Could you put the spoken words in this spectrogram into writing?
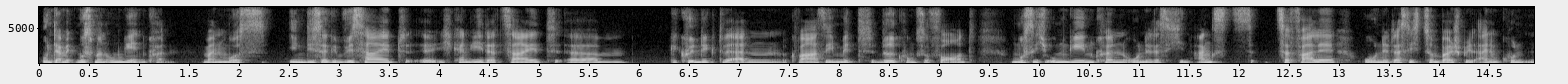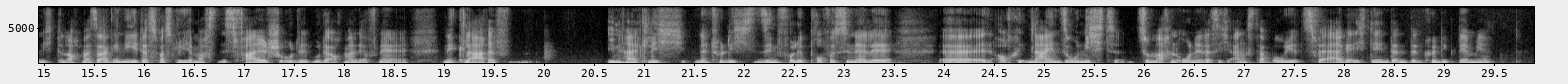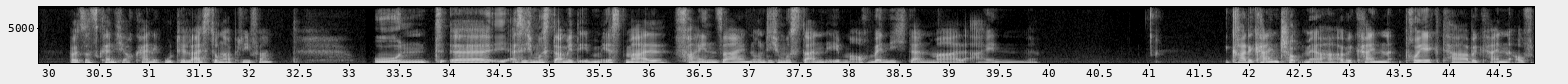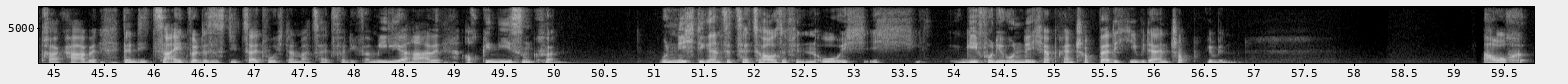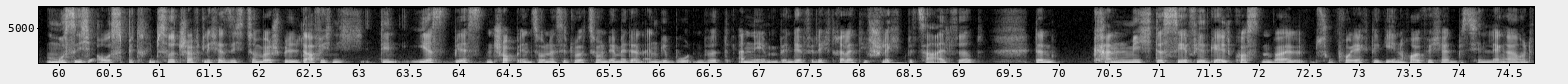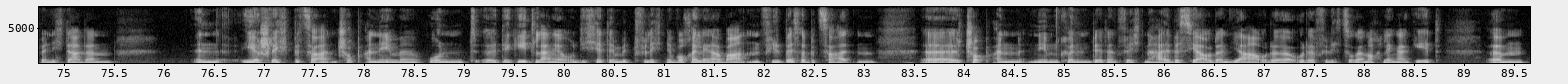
Und damit muss man umgehen können. Man muss in dieser Gewissheit, äh, ich kann jederzeit ähm, gekündigt werden, quasi mit Wirkung sofort, muss ich umgehen können, ohne dass ich in Angst zerfalle, ohne dass ich zum Beispiel einem Kunden nicht dann auch mal sage, nee, das, was du hier machst, ist falsch oder, oder auch mal auf eine, eine klare inhaltlich natürlich sinnvolle, professionelle, äh, auch nein, so nicht zu machen, ohne dass ich Angst habe, oh, jetzt verärgere ich den, dann, dann kündigt der mir, weil sonst kann ich auch keine gute Leistung abliefern. Und äh, also ich muss damit eben erstmal fein sein und ich muss dann eben auch, wenn ich dann mal ein gerade keinen Job mehr habe, kein Projekt habe, keinen Auftrag habe, dann die Zeit, weil das ist die Zeit, wo ich dann mal Zeit für die Familie habe, auch genießen können und nicht die ganze Zeit zu Hause finden, oh, ich, ich gehe vor die Hunde, ich habe keinen Job, werde ich je wieder einen Job gewinnen. Auch muss ich aus betriebswirtschaftlicher Sicht zum Beispiel, darf ich nicht den erstbesten Job in so einer Situation, der mir dann angeboten wird, annehmen. Wenn der vielleicht relativ schlecht bezahlt wird, dann kann mich das sehr viel Geld kosten, weil so Projekte gehen häufig ein bisschen länger und wenn ich da dann einen eher schlecht bezahlten Job annehme und äh, der geht lange und ich hätte mit vielleicht eine Woche länger warten viel besser bezahlten äh, Job annehmen können, der dann vielleicht ein halbes Jahr oder ein Jahr oder, oder vielleicht sogar noch länger geht, ähm,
